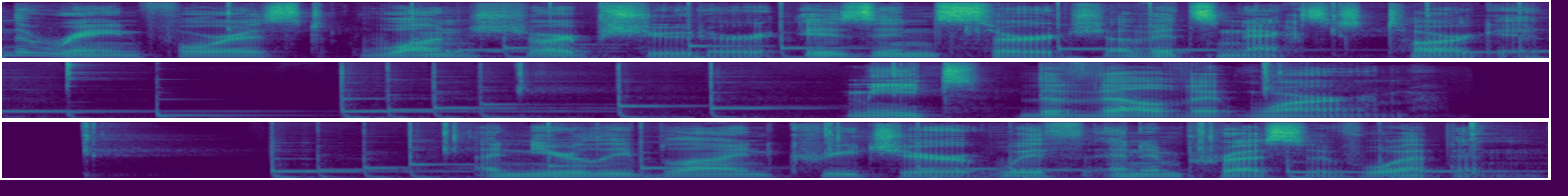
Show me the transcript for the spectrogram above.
the rainforest, one sharpshooter is in search of its next target. Meet the velvet worm, a nearly blind creature with an impressive weapon.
